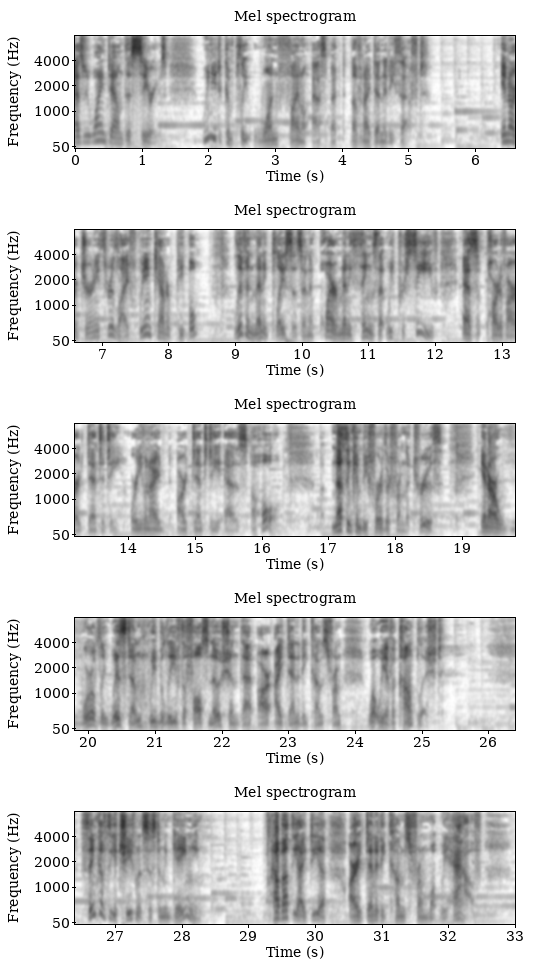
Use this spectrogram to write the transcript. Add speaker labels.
Speaker 1: as we wind down this series, we need to complete one final aspect of an identity theft. In our journey through life, we encounter people, live in many places, and acquire many things that we perceive as part of our identity, or even our identity as a whole. Nothing can be further from the truth. In our worldly wisdom, we believe the false notion that our identity comes from what we have accomplished. Think of the achievement system in gaming. How about the idea our identity comes from what we have?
